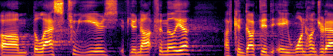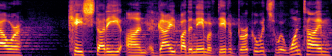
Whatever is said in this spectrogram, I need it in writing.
Um, the last two years, if you're not familiar, I've conducted a 100 hour case study on a guy by the name of David Berkowitz, who at one time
